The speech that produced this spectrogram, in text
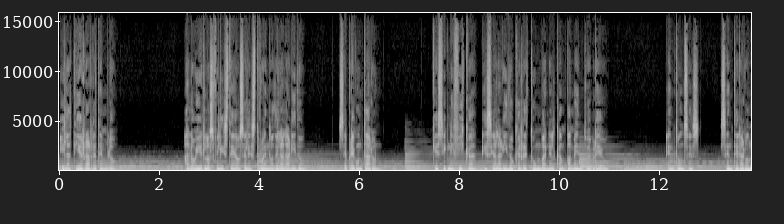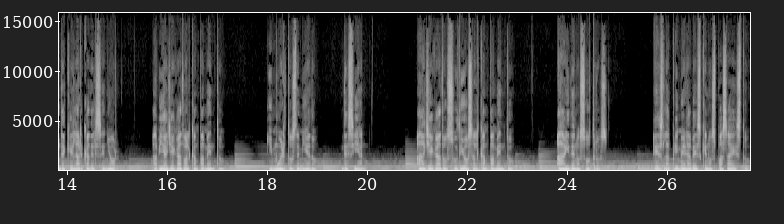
y la tierra retembló. Al oír los filisteos el estruendo del alarido, se preguntaron, ¿qué significa ese alarido que retumba en el campamento hebreo? Entonces se enteraron de que el arca del Señor había llegado al campamento y muertos de miedo, decían, ha llegado su Dios al campamento, ay de nosotros, es la primera vez que nos pasa esto,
